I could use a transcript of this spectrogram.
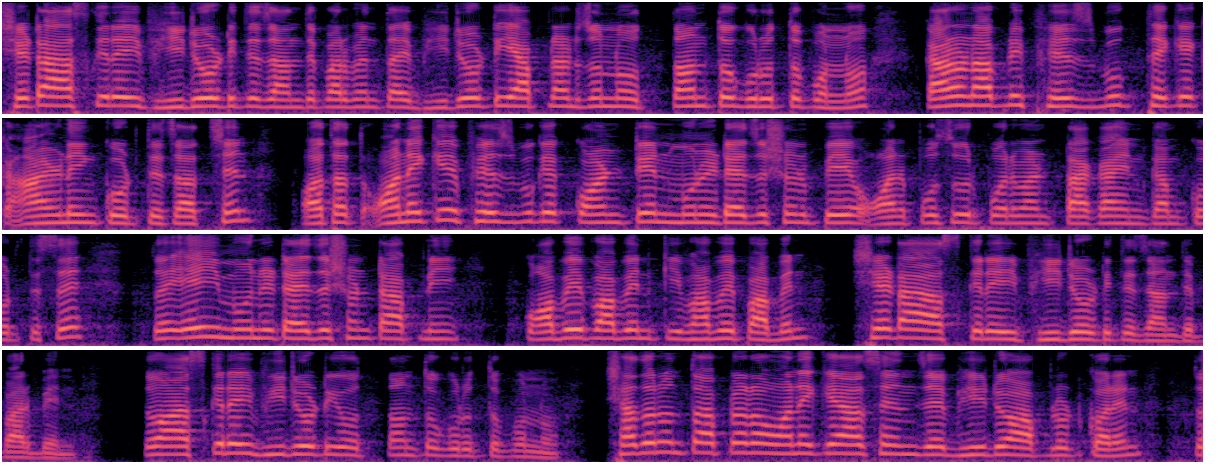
সেটা আজকের এই ভিডিওটিতে জানতে পারবেন। তাই ভিডিওটি আপনার জন্য অত্যন্ত গুরুত্বপূর্ণ। কারণ আপনি ফেসবুক থেকে আর্নিং করতে চাচ্ছেন, অর্থাৎ অনেকে ফেসবুকে কন্টেন্ট মনিটাইজেশন পেয়ে প্রচুর পরিমাণ টাকা ইনকাম করতেছে। তো এই মনিটাইজেশনটা আপনি কবে পাবেন, কীভাবে পাবেন, সেটা আজকের এই ভিডিওটিতে জানতে পারবেন। তো আজকের এই ভিডিওটি অত্যন্ত গুরুত্বপূর্ণ। সাধারণত আপনারা অনেকে আছেন যে ভিডিও আপলোড করেন তো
